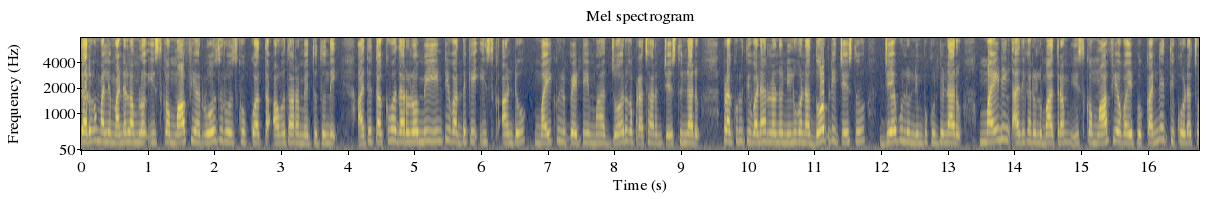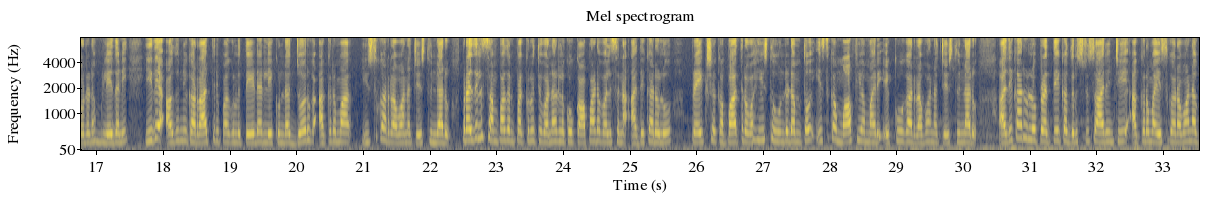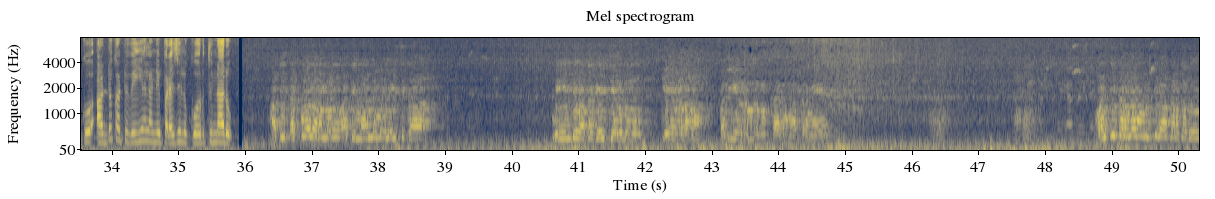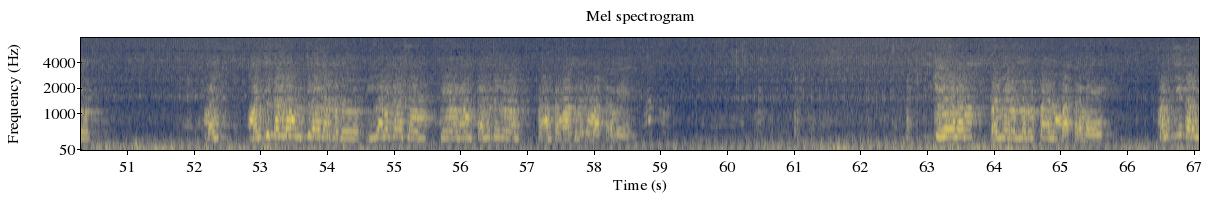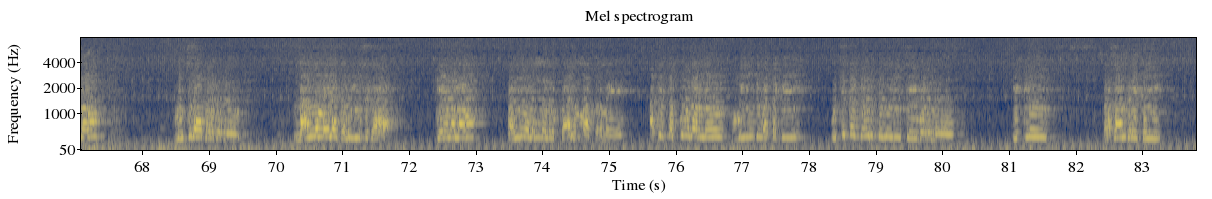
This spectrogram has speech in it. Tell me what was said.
జరుగుమల్లి మండలంలో ఇసుక మాఫియా రోజు రోజుకు కొత్త అవతారం ఎత్తుతుంది. అతి తక్కువ ధరలో మీ ఇంటి వద్దకే ఇసుక అంటూ మైకులు పెట్టి మా జోరుగా ప్రచారం చేస్తున్నారు. ప్రకృతి వనరులను నిలువన దోపిడీ చేస్తూ జేబులు నింపుకుంటున్నారు. మైనింగ్ అధికారులు మాత్రం ఇసుక మాఫియా వైపు కన్నెత్తి కూడా చూడడం లేదని ఇదే ఆధునిక రాత్రి పగులు తేడా లేకుండా జోరుగా అక్రమ ఇసుక రవాణా చేస్తున్నారు. ప్రజల సంపాదన ప్రకృతి వనరులకు కాపాడవలసిన అధికారులు ప్రేక్షక పాత్ర వహిస్తూ ఉండడంతో ఇసుక మాఫియా మరి ఎక్కువగా రవాణా చేస్తున్నారు. అధికారులు ప్రత్యేక దృష్టి సారించి అక్రమ ఇసుక రవాణాకు అడ్డుకట్టు వేయాలని ప్రజలు కోరుతున్నారు. అతి తక్కువ ధరలో అతి నాణ్యమైన ఇసుక మీ ఇంటి వద్దకే చేరును. కేవలం పదిహేడు వందల రూపాయలు మాత్రమే. మంచి తరుణం మించినా దొరకదు. మం- మంచి తరుణం మించినా దొరకదు. ఈ అవకాశం కేవలం టంగుటూరు ప్రాంత వాసులకు మాత్రమే. కేవలం పదిహేడు వందల రూపాయలు మాత్రమే. మంచి తరుణం మించినా దొరకదు నాణ్యమైన గలుగు కేవలం పదిహేడు వందల రూపాయలు మాత్రమే. అతి తక్కువ ధరలో మీ ఇంటి వద్దకి ఉచిత డోర్ డెలివరీ చేయబడును. ఇట్లు ప్రశాంత్ రెడ్డి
